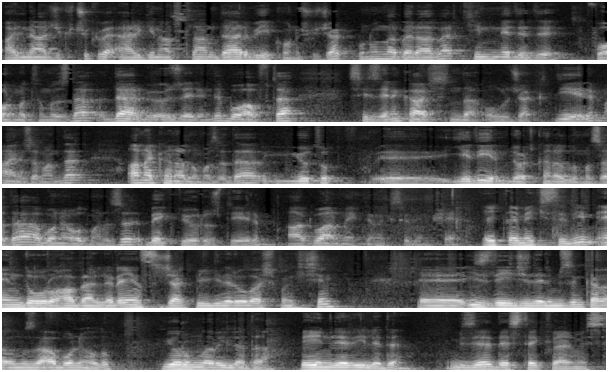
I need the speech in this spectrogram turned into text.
Ali Naci Küçük ve Ergin Aslan derbiyi konuşacak. Bununla beraber Kim Ne Dedi formatımızda derbi özelinde bu hafta sizlerin karşısında olacak diyelim. Aynı zamanda ana kanalımıza da YouTube e, 724 kanalımıza da abone olmanızı bekliyoruz diyelim. Abi var mı eklemek istediğim şey? Eklemek istediğim en doğru haberlere, en sıcak bilgilere ulaşmak için e, izleyicilerimizin kanalımıza abone olup yorumlarıyla da, beğenileriyle de bize destek vermesi.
